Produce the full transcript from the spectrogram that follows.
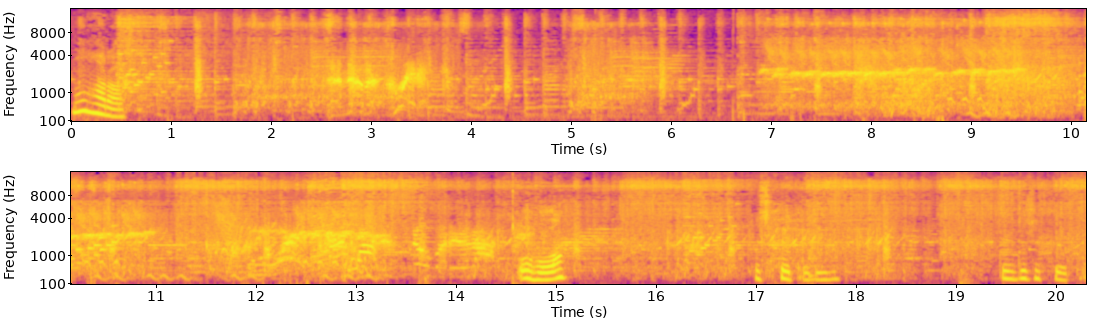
Ну, гаразд. Ого. Щось хитро дуже. Щось дуже хитро.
